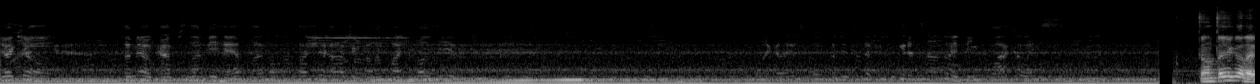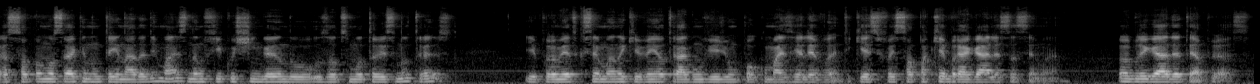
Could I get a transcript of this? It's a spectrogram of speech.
E aqui, ó. Também, ó, o cara precisava vir reto lá e tava na faixa errada, tinha que estar na faixa vazia. A galera se confunde tudo, é muito engraçado. Não, e tem placa lá em cima. Então tá aí galera, só pra mostrar que não tem nada demais, não fico xingando os outros motoristas no trânsito. E prometo que semana que vem eu trago um vídeo um pouco mais relevante, que esse foi só pra quebrar galho essa semana. Obrigado e até a próxima.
